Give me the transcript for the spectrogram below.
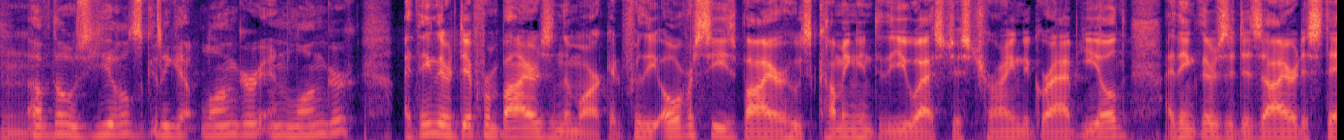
Mm. of those yields going to get longer and longer? I think there are different buyers in the market. For the overseas buyer who's coming into the U.S. just trying to grab yield, I think there's a desire to stay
